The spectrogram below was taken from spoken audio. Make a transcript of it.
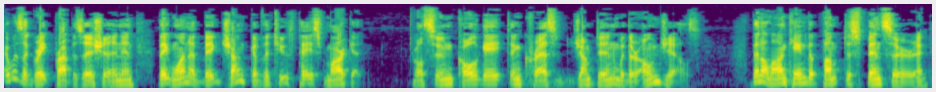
It was a great proposition, and they won a big chunk of the toothpaste market. Well, soon Colgate and Crest jumped in with their own gels. Then along came the pump dispenser and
